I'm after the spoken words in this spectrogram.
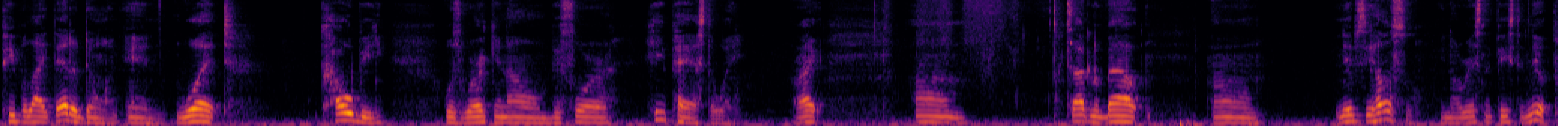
people like that are doing and what Kobe was working on before he passed away. Right? Um talking about um Nipsey Hussle, you know, rest in peace to Nip.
